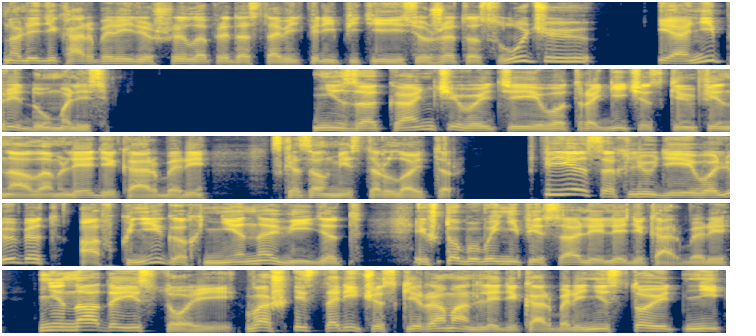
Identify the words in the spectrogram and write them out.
Но леди Карбери решила предоставить перипетии сюжета случаю, и они придумались. «Не заканчивайте его трагическим финалом, леди Карбери», — сказал мистер Лойтер. В пьесах люди его любят, а в книгах ненавидят. И что бы вы ни писали, леди Карбери, не надо истории. Ваш исторический роман, леди Карбери, не стоит ни...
